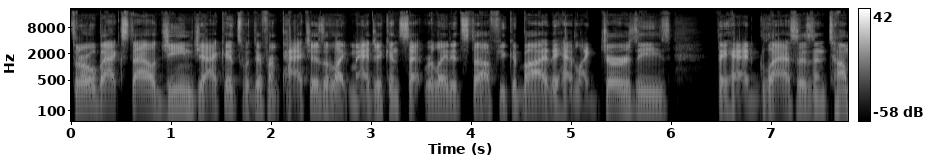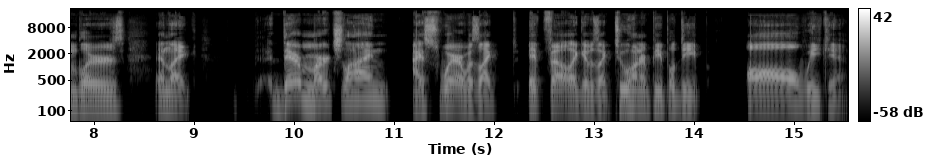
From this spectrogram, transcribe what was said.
throwback style jean jackets with different patches of like magic and set related stuff you could buy. They had like jerseys, they had glasses and tumblers and like their merch line, I swear, was like it felt like it was like 200 people deep all weekend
